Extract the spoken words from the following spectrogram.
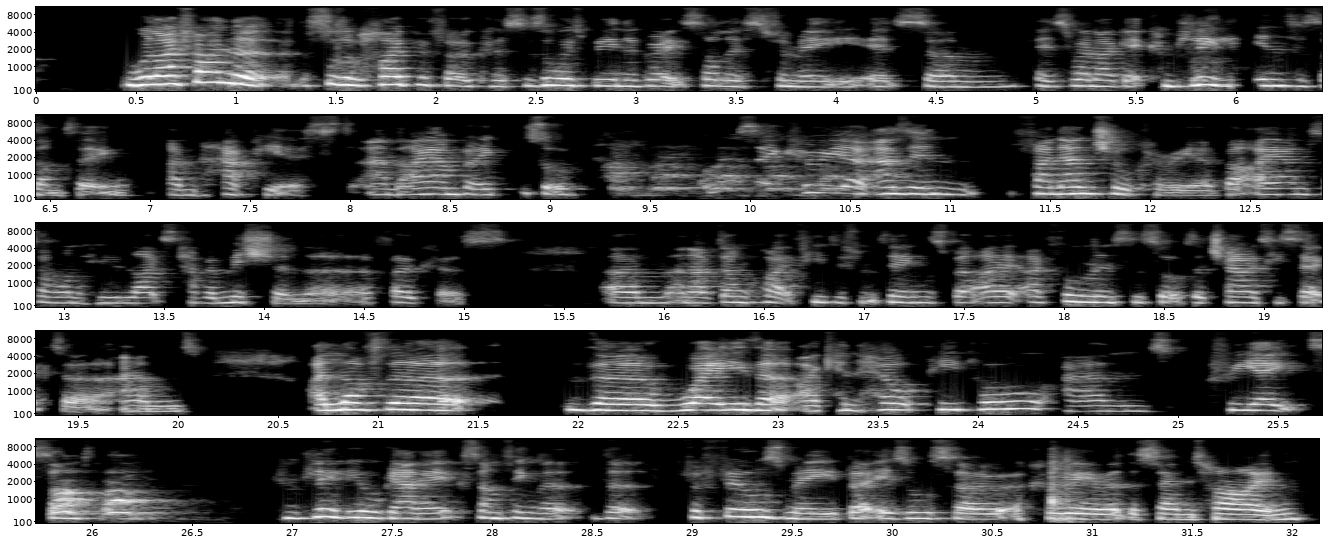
Well, I find that sort of hyper focus has always been a great solace for me. It's um, it's when I get completely into something, I'm happiest, and I am very sort of I wouldn't say career as in financial career, but I am someone who likes to have a mission, a, a focus. Um, and I've done quite a few different things, but I, I've fallen into sort of the charity sector, and I love the the way that I can help people and create something completely organic, something that that fulfills me, but is also a career at the same time.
